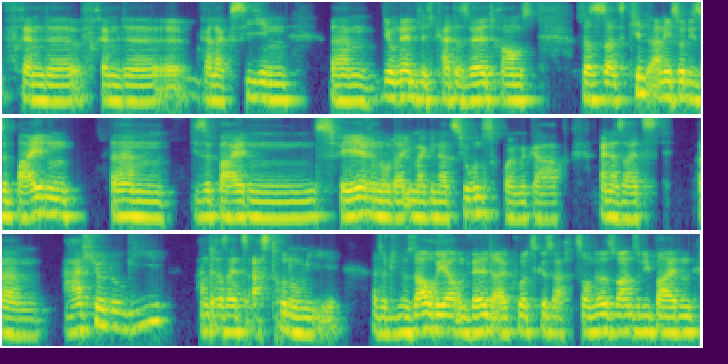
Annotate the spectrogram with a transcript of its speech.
fremde, fremde äh, Galaxien, ähm, die Unendlichkeit des Weltraums. Dass es als Kind eigentlich so diese beiden, ähm, diese beiden Sphären oder Imaginationsräume gab. Einerseits ähm, Archäologie, andererseits Astronomie. Also Dinosaurier und Weltall, kurz gesagt. So, ne? Das waren so die beiden,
